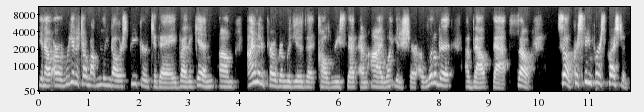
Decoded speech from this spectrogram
you know, are we going to talk about million dollar speaker today? But again, um, I'm in a program with you that called Reset, and I want you to share a little bit about that. So, so Christine, first question.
